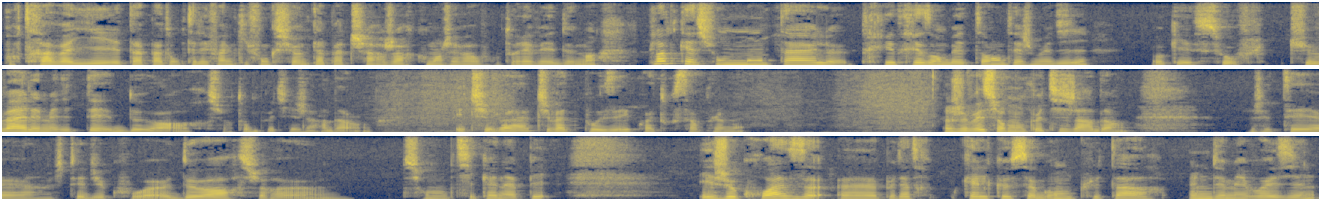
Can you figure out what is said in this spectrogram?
pour travailler? T'as pas ton téléphone qui fonctionne, t'as pas de chargeur, comment je vais pour te réveiller demain? Plein de questions mentales très très embêtantes et je me dis, ok, souffle, tu vas aller méditer dehors sur ton petit jardin et tu vas tu vas te poser quoi, tout simplement. Je vais sur mon petit jardin. J'étais euh, j'étais du coup euh, dehors sur sur mon petit canapé et je croise, euh, peut-être quelques secondes plus tard, une de mes voisines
